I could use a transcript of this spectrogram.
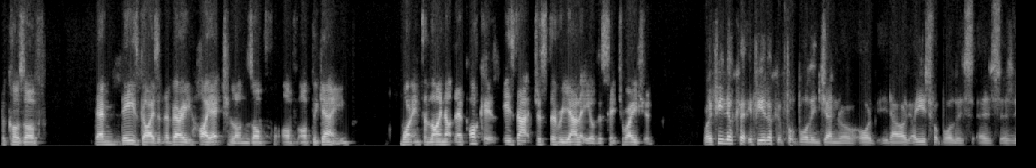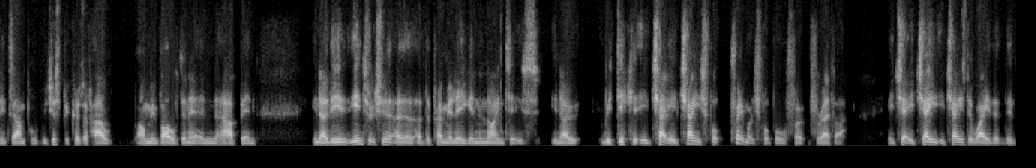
because of them. These guys at the very high echelons of, of, of the game wanting to line up their pockets. Is that just the reality of the situation? Well, if you look at if you look at football in general, or you know, I, I use football as, as as an example, just because of how I'm involved in it and have been you know, the, the introduction of the Premier League in the 90s, you know, ridiculous. It changed foot, pretty much football for, forever. It, cha- it, changed, it changed the way that the,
